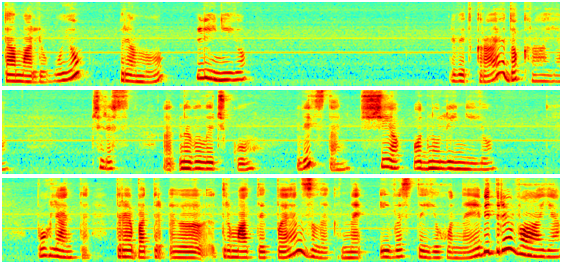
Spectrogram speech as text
та малюю пряму лінію від краю до края. Через е, невеличку відстань ще одну лінію. Погляньте, треба е, тримати пензлик і вести його не відриває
